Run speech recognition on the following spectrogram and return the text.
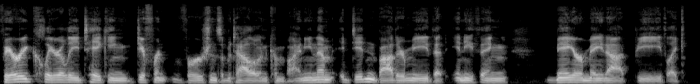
very clearly taking different versions of Metallo and combining them. It didn't bother me that anything may or may not be like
